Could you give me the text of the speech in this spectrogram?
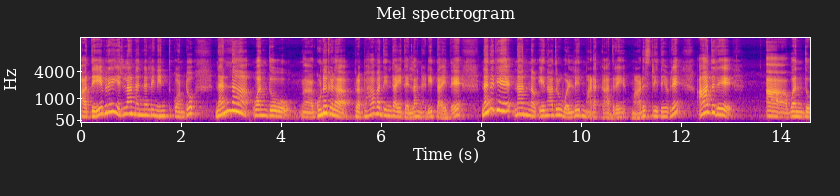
ಆ ದೇವರೇ ಎಲ್ಲ ನನ್ನಲ್ಲಿ ನಿಂತ್ಕೊಂಡು ನನ್ನ ಒಂದು ಗುಣಗಳ ಪ್ರಭಾವದಿಂದ ಇದೆಲ್ಲ ನಡೀತಾ ಇದೆ. ನನಗೆ ನಾನು ಏನಾದರೂ ಒಳ್ಳೇದು ಮಾಡೋಕ್ಕಾದರೆ ಮಾಡಿಸ್ಲಿ ದೇವರೇ. ಆದರೆ ಆ ಒಂದು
